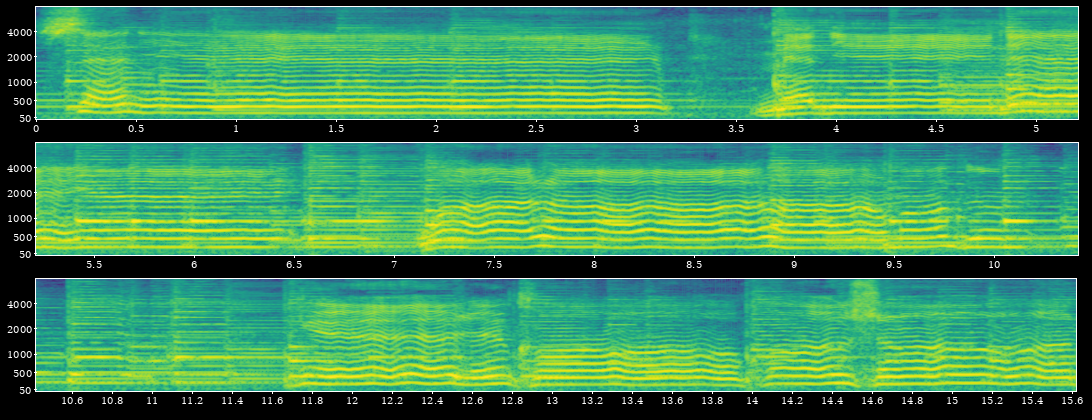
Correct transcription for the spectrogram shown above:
seni. Medine'ye varamadım Gül koy son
